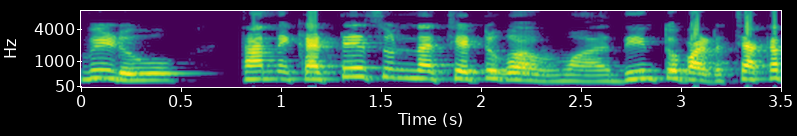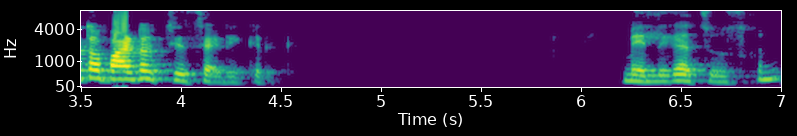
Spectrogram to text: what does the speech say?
వీడు తన్ని కట్టేసున్న చెట్టు దీంతో పాటు చెక్కతో పాటు వచ్చేసాడు ఇక్కడికి. మెల్లిగా చూసుకుని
